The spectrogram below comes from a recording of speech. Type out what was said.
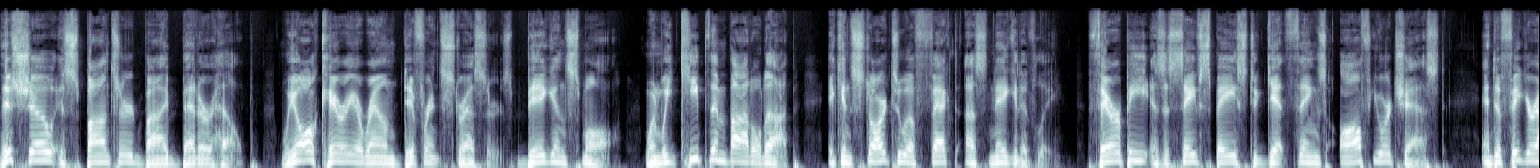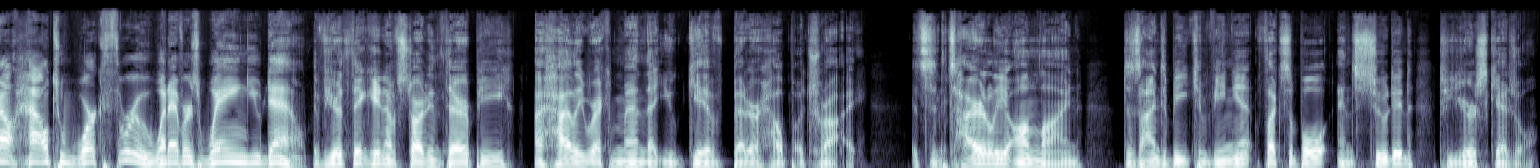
This show is sponsored by BetterHelp. We all carry around different stressors, big and small. When we keep them bottled up, it can start to affect us negatively. Therapy is a safe space to get things off your chest and to figure out how to work through whatever's weighing you down. If you're thinking of starting therapy, I highly recommend that you give BetterHelp a try. It's entirely online, designed to be convenient, flexible, and suited to your schedule.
